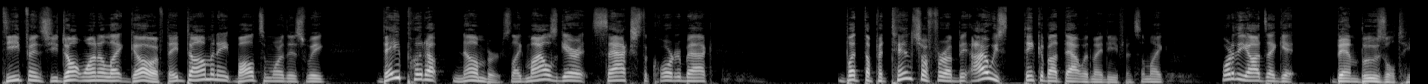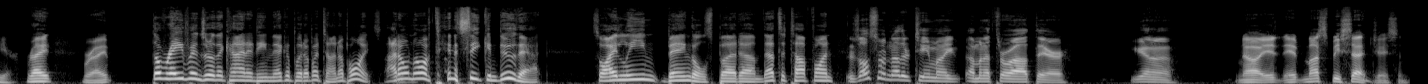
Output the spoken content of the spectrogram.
defense you don't want to let go. If they dominate Baltimore this week, they put up numbers. Like Myles Garrett sacks the quarterback, but the potential for a big I always think about that with my defense. I'm like, what are the odds I get bamboozled here, right? Right. The Ravens are the kind of team that could put up a ton of points. I don't know if Tennessee can do that. So I lean Bengals, but um, that's a tough one. There's also another team I I'm going to throw out there. You're gonna No, it, it must be said, Jason.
